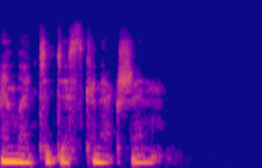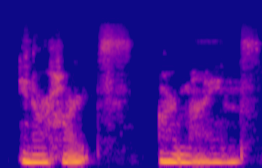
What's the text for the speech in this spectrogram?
and led to disconnection in our hearts, our minds,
